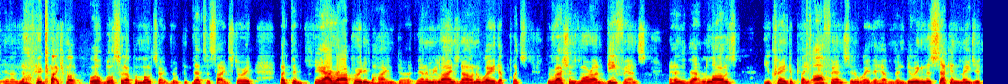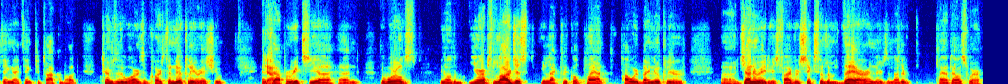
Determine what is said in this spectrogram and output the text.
you know, now they're talking about, well, we'll set up a Mozart group. That's a side story. But the, they are operating behind uh, enemy lines now in a way that puts the Russians more on defense, and that allows Ukraine to play offense in a way they haven't been doing. And the second major thing I think to talk about in terms of the war is, of course, the nuclear issue. And yeah. Zaporizhia and the world's, you know, the, Europe's largest electrical plant powered by nuclear uh, generators, five or six of them there, and there's another plant elsewhere.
